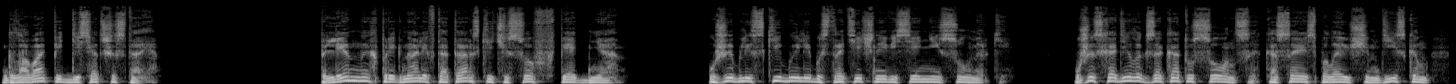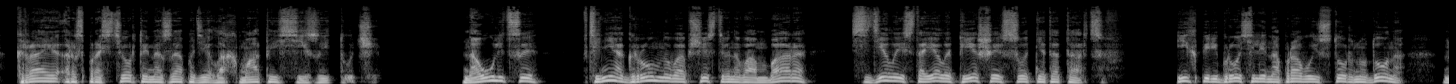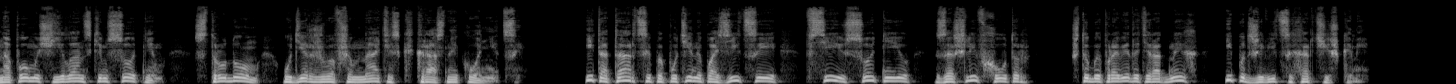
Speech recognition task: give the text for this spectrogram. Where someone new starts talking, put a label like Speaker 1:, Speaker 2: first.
Speaker 1: Глава 56. Пленных пригнали в Татарский часов в пять дня. Уже близки были быстротечные весенние сумерки. Уже сходило к закату солнце, касаясь пылающим диском края распростертой на западе лохматой сизой тучи. На улице, в тени огромного общественного амбара, сидела и стояла пешая сотня татарцев. Их перебросили на правую сторону Дона, на помощь еланским сотням, с трудом удерживавшим натиск красной конницы. И татарцы по пути на позиции всею сотнею зашли в хутор, чтобы проведать родных и подживиться харчишками.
